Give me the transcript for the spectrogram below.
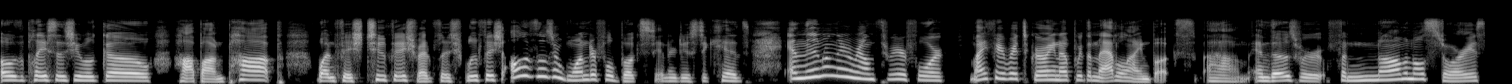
Oh the Places You Will Go, Hop on Pop, One Fish, Two Fish, Red Fish, Blue Fish. All of those are wonderful books to introduce to kids. And then when they're around three or four, my favorites growing up were the Madeline books, um, and those were phenomenal stories.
